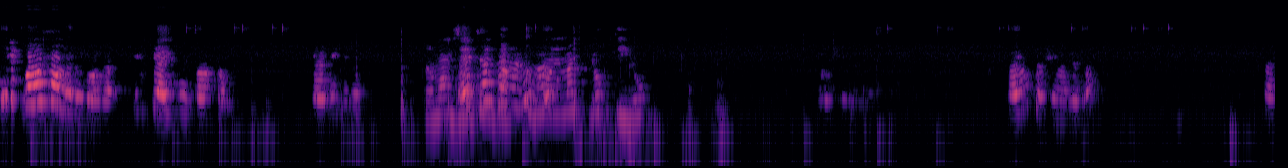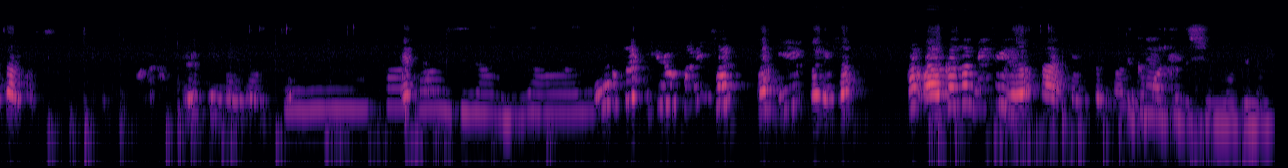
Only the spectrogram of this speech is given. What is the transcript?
direkt bana saldırdı orada. İlk geldi bana saldırdı. Ay güzel güzel. Bak iyi yürüyorsan. Bak arkadan birisi geliyor. Ha seni tabii. Takım arkadaşım bu benim.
